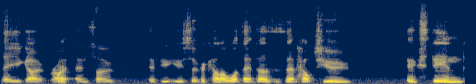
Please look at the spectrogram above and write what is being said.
There you go, right? Hmm. And so if you use Supacolor, what that does is that helps you extend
